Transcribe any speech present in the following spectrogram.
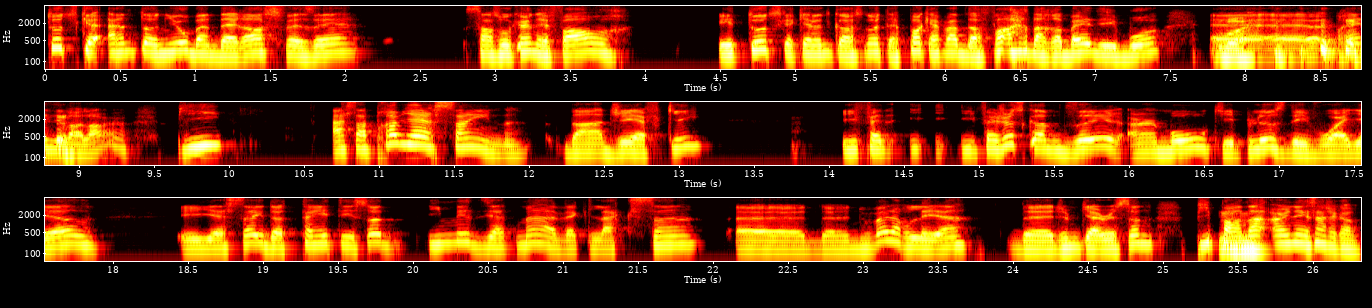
tout ce que Antonio Banderas faisait sans aucun effort et tout ce que Kevin Costner n'était pas capable de faire dans Robin des Bois, Prince des voleurs. Puis à sa première scène dans JFK, il fait, il, fait juste comme dire un mot qui est plus des voyelles et il essaye de teinter ça immédiatement avec l'accent euh, de Nouvelle-Orléans de Jim Garrison. Puis pendant mhm. un instant, j'ai comme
